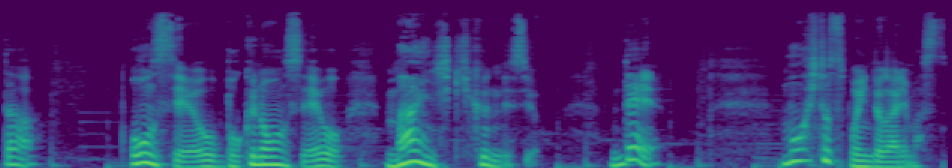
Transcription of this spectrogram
た音声を、僕の音声を毎日聞くんですよ。で、もう一つポイントがあります。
